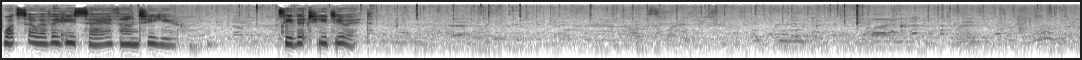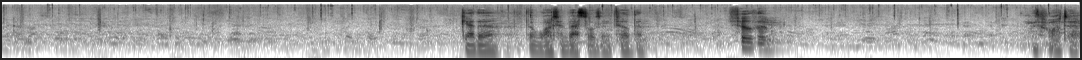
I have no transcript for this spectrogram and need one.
Whatsoever he saith unto you, see that ye do it. Gather the water vessels and fill them Fill them. with water.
